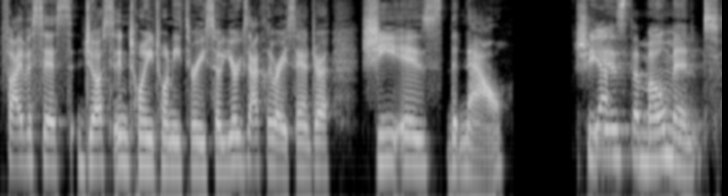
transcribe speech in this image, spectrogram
five assists just in 2023. So you're exactly right, Sandra. She is the now. She yeah. is the moment.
